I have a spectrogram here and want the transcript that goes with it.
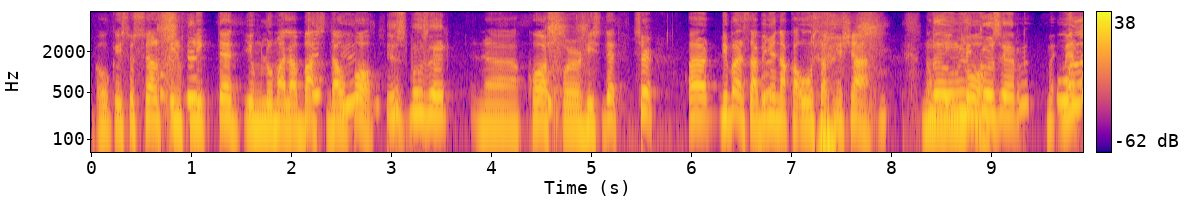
Okay, so self-inflicted yung lumalabas daw po Yes po, sir. na cause for his death. Sir, uh, di ba sabi nyo nakausap nyo siya nung Noong linggo? linggo, sir. May- Wala,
